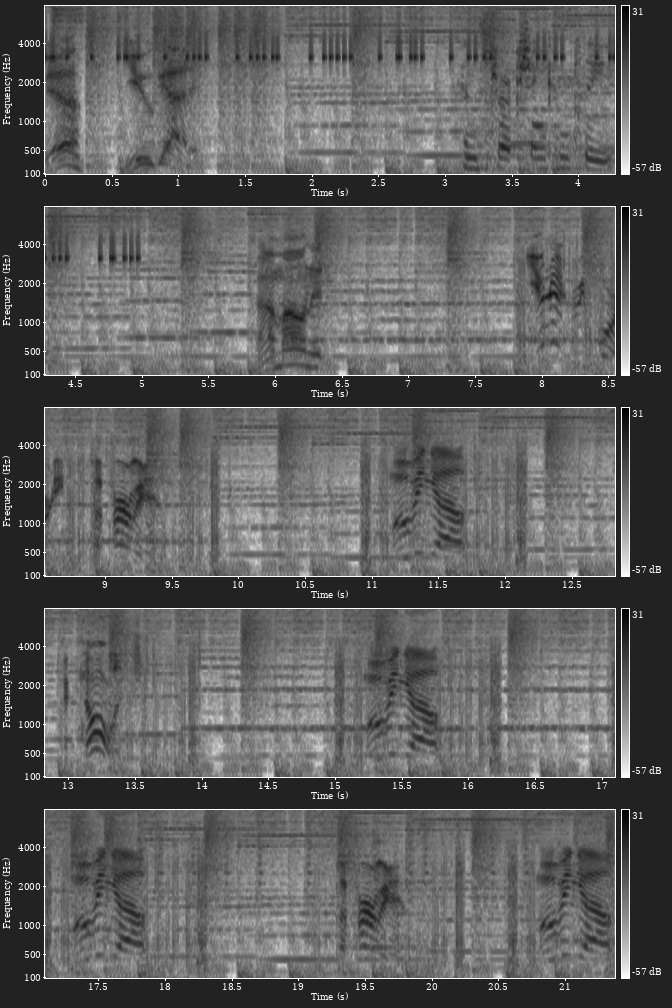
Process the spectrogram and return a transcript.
Yeah, you got it. Construction complete. I'm on it. Unit reporting. Affirmative. Moving out. Acknowledged. Moving out. Moving out. Affirmative. Moving out.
